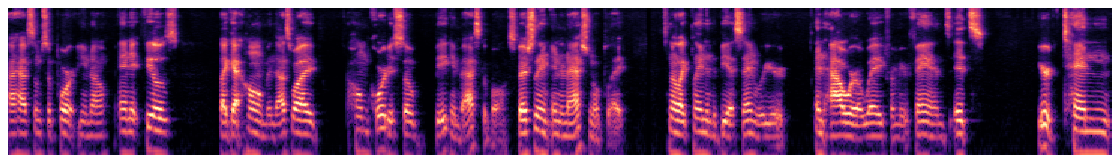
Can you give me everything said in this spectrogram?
I have some support, you know, and it feels like at home, and that's why home court is so big in basketball, especially in international play. It's not like playing in the BSN where you're an hour away from your fans. It's you're 10,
